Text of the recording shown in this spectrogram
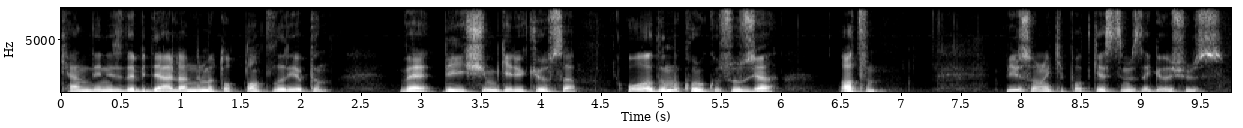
kendinizde bir değerlendirme toplantıları yapın ve değişim gerekiyorsa o adımı korkusuzca atın. Bir sonraki podcast'imizde görüşürüz.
